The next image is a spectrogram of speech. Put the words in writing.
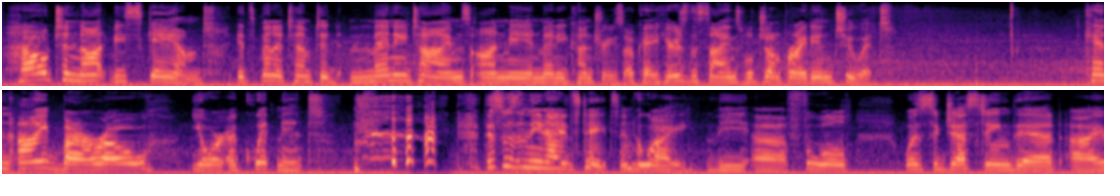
how to not be scammed. It's been attempted many times on me in many countries. Okay, here's the signs. We'll jump right into it. Can I borrow your equipment? this was in the United States, in Hawaii. The uh, fool was suggesting that I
